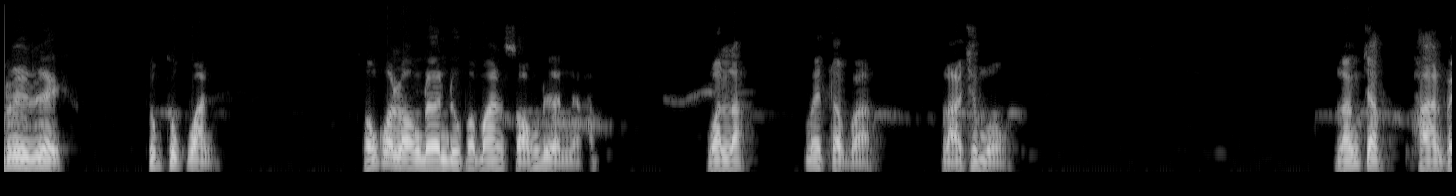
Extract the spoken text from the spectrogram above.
เรื่อยๆทุกๆวัน ผมก็ลองเดินดูประมาณสองเดือนนะครับ วันละไม่ต่ำกว่าหลายชั่วโมง หลังจากผ่านไป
